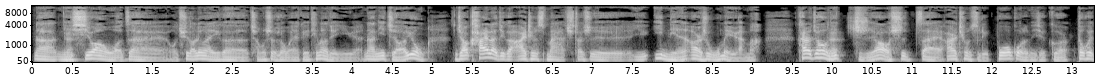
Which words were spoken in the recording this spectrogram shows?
那你希望我在我去到另外一个城市的时候，我也可以听到这音乐。那你只要用，你只要开了这个 iTunes Match，它是一一年二十五美元嘛，开了之后，你只要是在 iTunes 里播过的那些歌，都会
